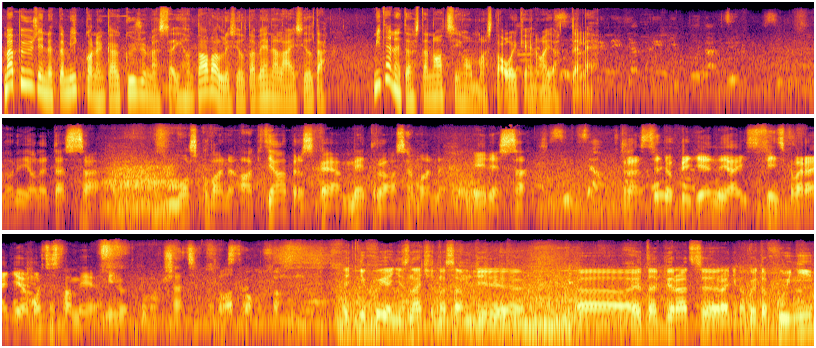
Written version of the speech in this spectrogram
Mä pyysin, että Mikkonen käy kysymässä ihan tavallisilta venäläisiltä, mitä ne tästä natsihommasta oikein ajattelee niin olen tässä Moskovan Oktyabrskaja metroaseman edessä. Здравствуйте, добрый день, я из финского радио. Можете с вами минутку пообщаться, пожалуйста? Это нихуя не значит, на самом деле. Э, это операция ради какой-то хуйни.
